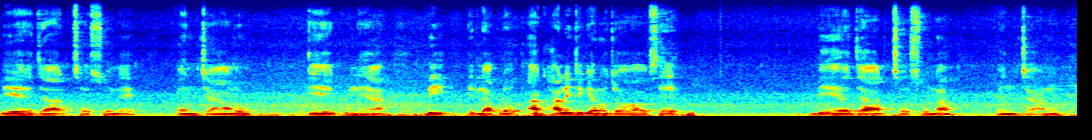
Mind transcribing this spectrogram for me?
બે હજાર છસો ને પંચાણું. એ ગુણ્યા બી. એટલે આપણો આ ખાલી જગ્યાનો જવાબ આવશે બે હજાર છસો પંચાણું.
